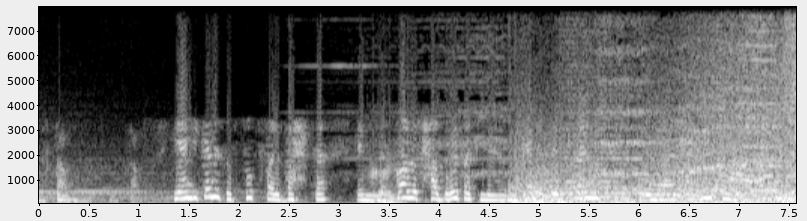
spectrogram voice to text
بالطبع بالطبع يعني كانت الصدفة البحتة إن. قادت حضرتك لمجلة الفن وحديث مع الدكتور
